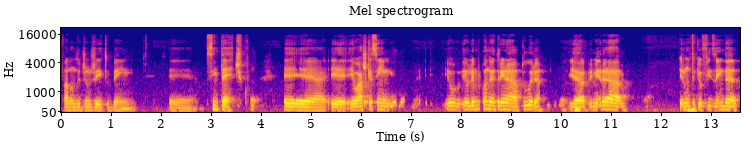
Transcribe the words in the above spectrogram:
falando de um jeito bem é, sintético. É, é, eu acho que assim, eu, eu lembro quando eu entrei na Natura, a primeira pergunta que eu fiz ainda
